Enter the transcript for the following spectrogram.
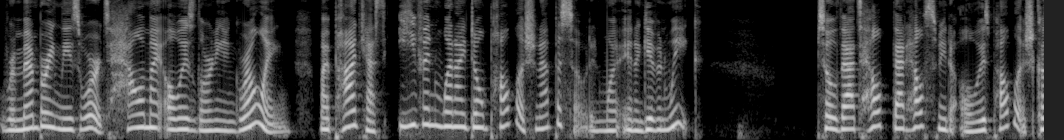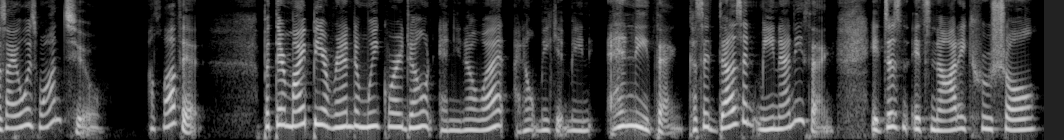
remembering these words how am i always learning and growing my podcast even when i don't publish an episode in one in a given week? So that's help that helps me to always publish because i always want to. I love it but there might be a random week where I don't. And you know what? I don't make it mean anything because it doesn't mean anything. It doesn't, it's not a crucial,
